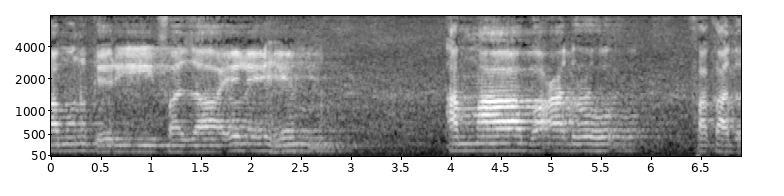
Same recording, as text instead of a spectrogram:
ومنكري فزائلهم أما بعد فقد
